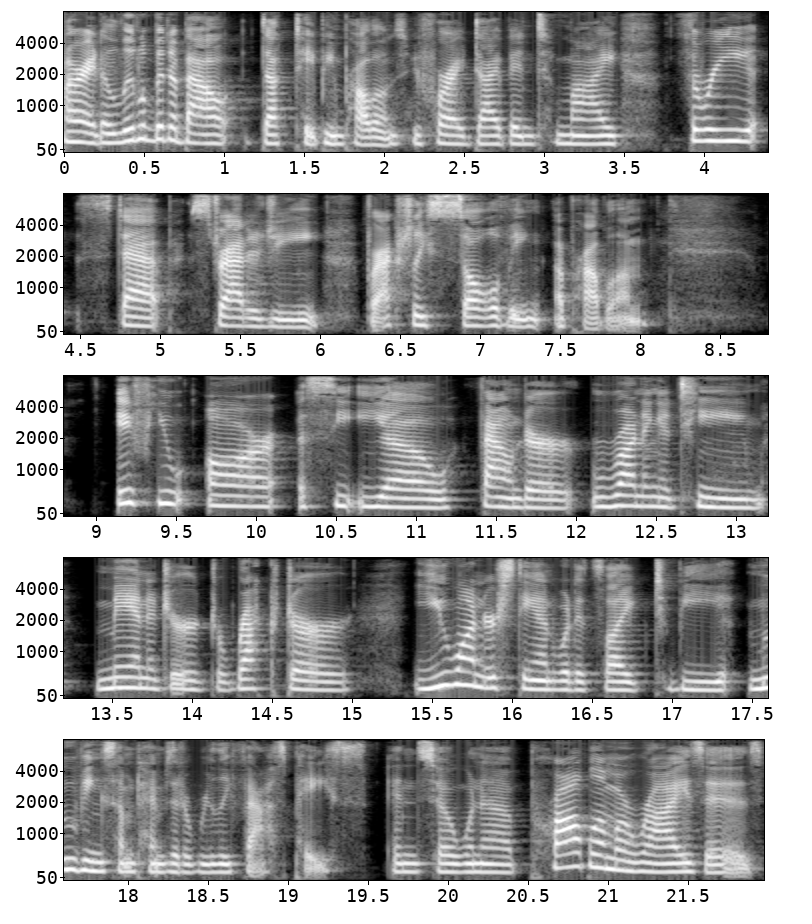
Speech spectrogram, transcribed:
All right, a little bit about duct taping problems before I dive into my three step strategy for actually solving a problem. If you are a CEO, founder, running a team, manager, director, you understand what it's like to be moving sometimes at a really fast pace. And so when a problem arises,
